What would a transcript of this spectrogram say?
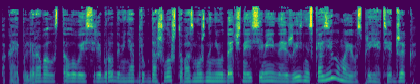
Пока я полировала столовое серебро, до меня вдруг дошло, что, возможно, неудачная семейная жизнь исказила мое восприятие Джека.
